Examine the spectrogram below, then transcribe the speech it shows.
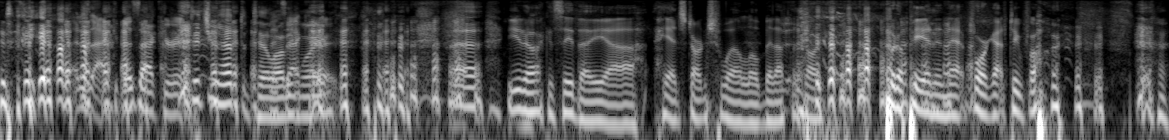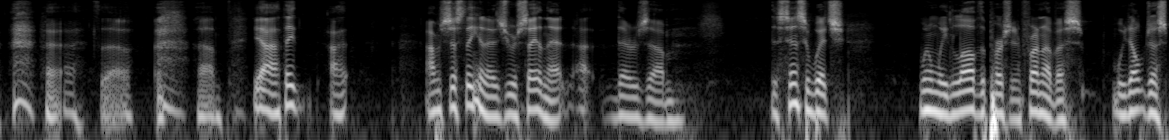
it. that is ac- that's accurate. Did you have to tell That's on him, Wayne? accurate. Uh, you know, I can see the uh, head starting to swell a little bit. I thought I'd put a pin in that before it got too far. Uh, so, um, yeah, I think I, I was just thinking as you were saying that uh, there's um, the sense in which when we love the person in front of us, we don't just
